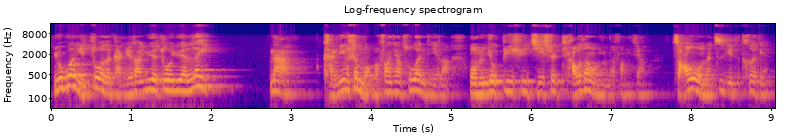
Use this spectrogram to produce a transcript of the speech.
如果你做的感觉到越做越累，那肯定是某个方向出问题了，我们就必须及时调整我们的方向，找我们自己的特点。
